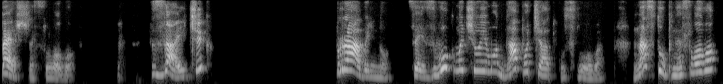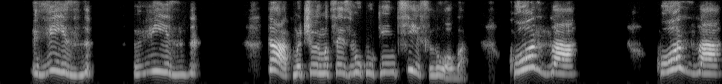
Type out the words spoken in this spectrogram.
Перше слово зайчик. Правильно, Цей звук ми чуємо на початку слова. Наступне слово віз. Віз. Так, ми чуємо цей звук у кінці слова. Коза. Коза.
